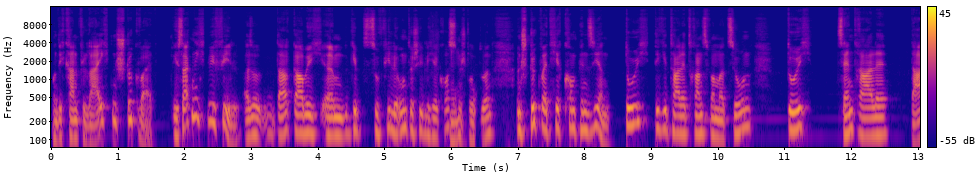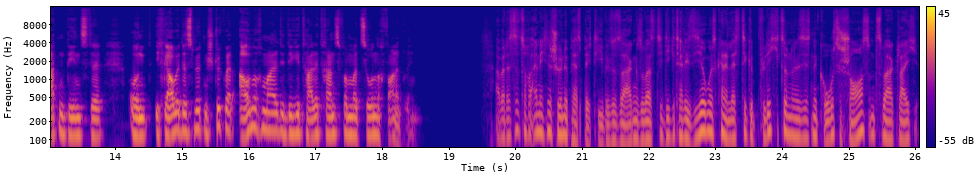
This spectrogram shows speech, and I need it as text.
Und ich kann vielleicht ein Stück weit, ich sage nicht wie viel, also da glaube ich, ähm, gibt es zu viele unterschiedliche Kostenstrukturen, ein Stück weit hier kompensieren durch digitale Transformation, durch zentrale Datendienste. Und ich glaube, das wird ein Stück weit auch nochmal die digitale Transformation nach vorne bringen. Aber das ist doch eigentlich eine schöne Perspektive, zu sagen, sowas, die Digitalisierung ist keine lästige Pflicht, sondern es ist eine große Chance und zwar gleich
